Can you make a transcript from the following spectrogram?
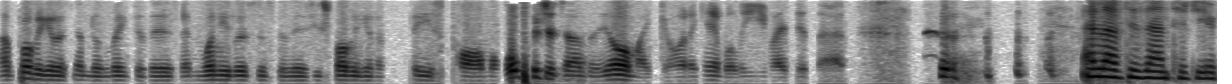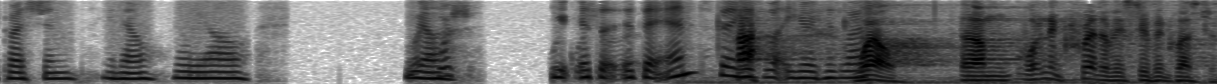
I'm probably going to send him a link to this. And when he listens to this, he's probably going to face palm a whole bunch of times. Like, oh my god, I can't believe I did that. I loved his answer to your question. You know, we all we My all. question. You, at the at the end, the, his, Ah. la- your, his last. Well, um, what an incredibly stupid question.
